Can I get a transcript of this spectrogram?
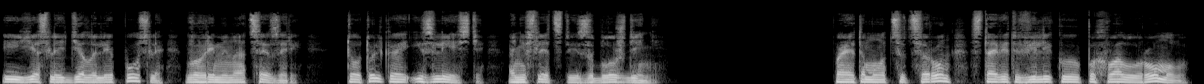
и если делали после, во времена Цезарей, то только из лести, а не вследствие заблуждения. Поэтому Цицерон ставит великую похвалу Ромулу,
